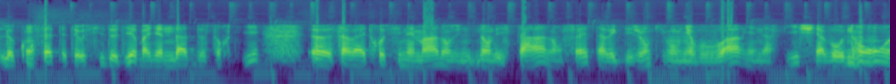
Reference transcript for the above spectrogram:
le concept était aussi de dire, ben, il y a une date de sortie, euh, ça va être au cinéma, dans des salles en fait, avec des gens qui vont venir vous voir, il y a une affiche, il y a vos noms.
